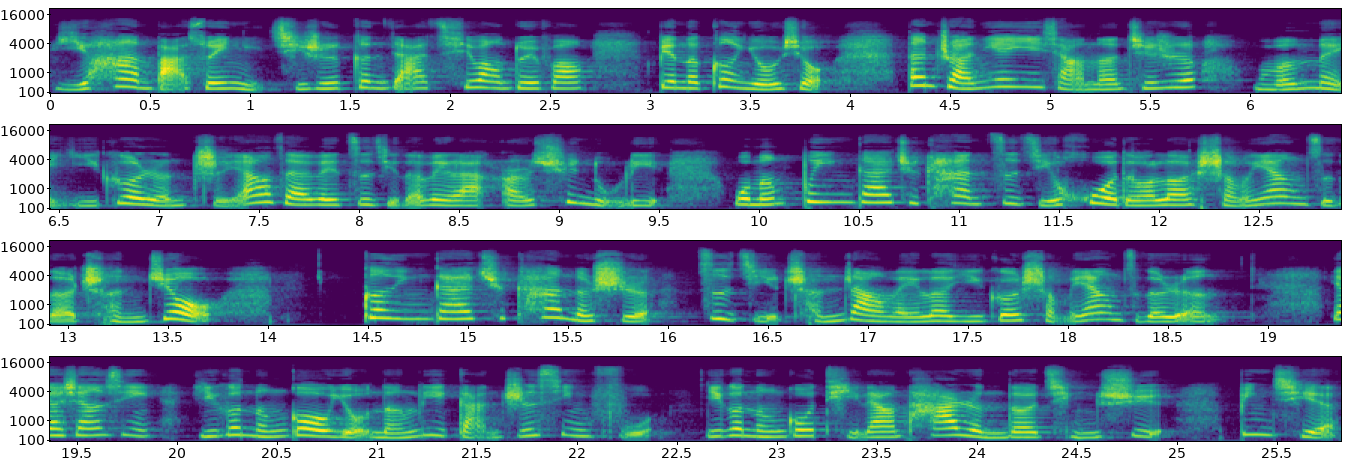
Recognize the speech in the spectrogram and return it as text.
遗憾吧。所以你其实更加期望对方变得更优秀。但转念一想呢，其实我们每一个人只要在为自己的未来而去努力，我们不应该去看自己获得了什么样子的成就，更应该去看的是自己成长为了一个什么样子的人。要相信一个能够有能力感知幸福，一个能够体谅他人的情绪，并且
